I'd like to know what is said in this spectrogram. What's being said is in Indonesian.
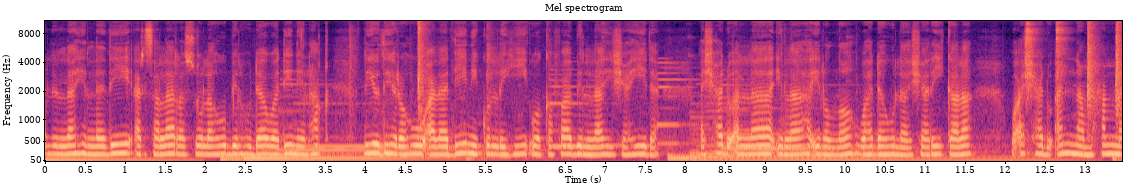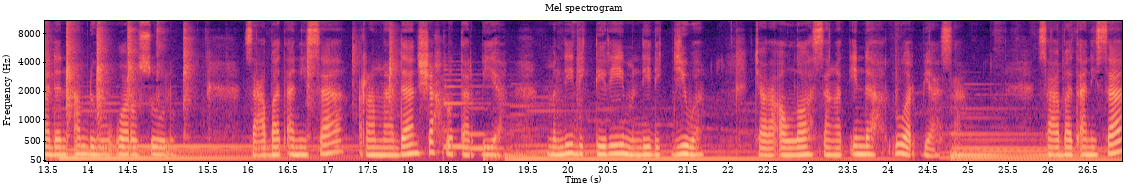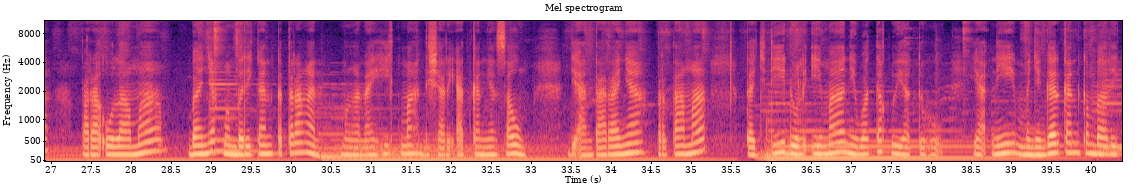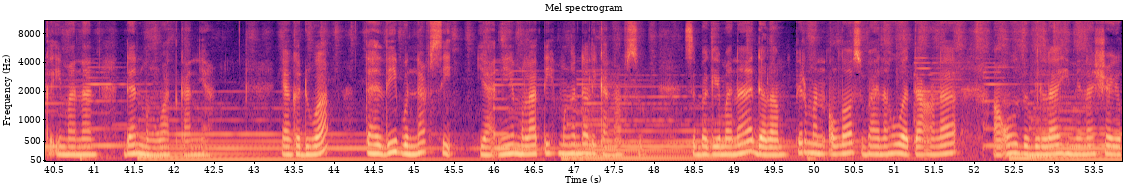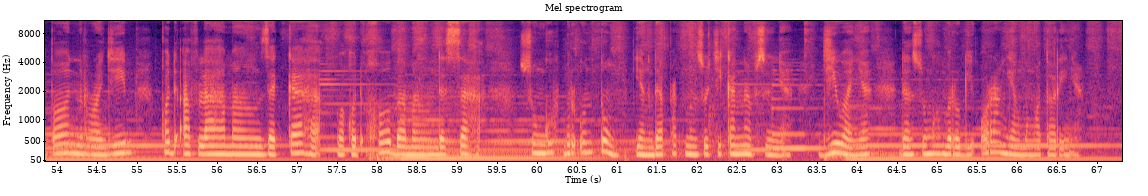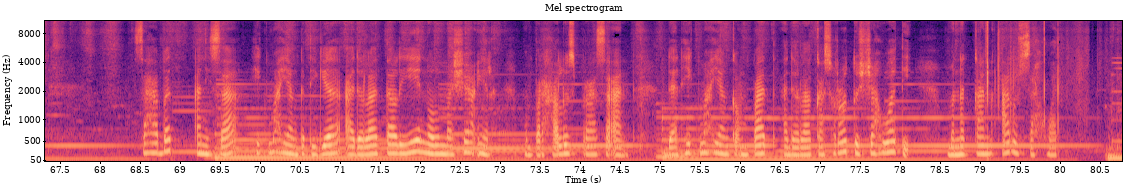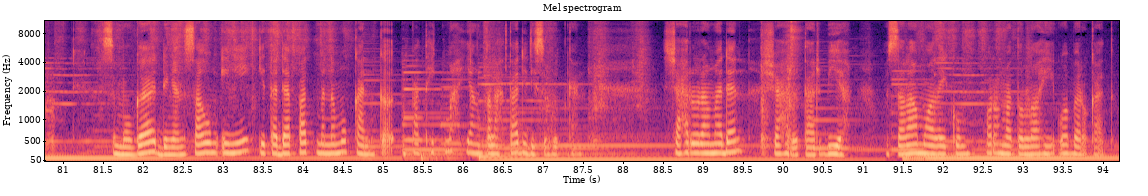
alladzi arsala rasulahu bil huda wa dinil haq liyudhhirahu ala dini kullihi wa kafa billahi syahida. Asyhadu an la ilaha illallah wahdahu la syarikalah wa asyhadu anna Muhammadan abduhu wa rasuluh. Sahabat Anissa, Ramadan Syahrul Tarbiyah. Mendidik diri, mendidik jiwa. Cara Allah sangat indah, luar biasa. Sahabat Anissa, para ulama banyak memberikan keterangan mengenai hikmah disyariatkannya saum. Di antaranya, pertama, tajdidul imani wa taqwiyatuhu, yakni menyegarkan kembali keimanan dan menguatkannya. Yang kedua, tahdzibun nafsi, yakni melatih mengendalikan nafsu. Sebagaimana dalam firman Allah Subhanahu wa taala, A'udzu billahi minasyaitonir rajim Qad aflaha man zakkaha wa qad khaba man dassaha. Sungguh beruntung yang dapat mensucikan nafsunya, jiwanya, dan sungguh merugi orang yang mengotorinya. Sahabat Anissa, hikmah yang ketiga adalah talyinul masyair, memperhalus perasaan. Dan hikmah yang keempat adalah kasrotus syahwati, menekan arus syahwat. Semoga dengan saum ini kita dapat menemukan keempat hikmah yang telah tadi disebutkan. Syahrul Ramadan, Syahrul Tarbiyah. Wassalamualaikum warahmatullahi wabarakatuh.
